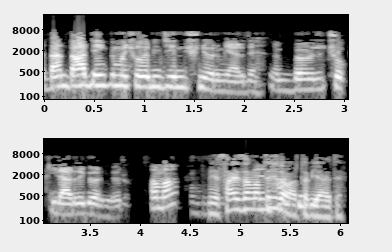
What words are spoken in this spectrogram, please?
ben daha denk bir maç olabileceğini düşünüyorum yerde. Burns'ü çok ileride görmüyorum. Ama size avantajı da var tabii yerde.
